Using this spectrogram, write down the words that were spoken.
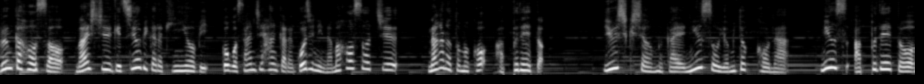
文化放送毎週月曜日から金曜日午後3時半から5時に生放送中。長野智子アップデート。有識者を迎えニュースを読み解くコーナー。ニュースアップデートを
